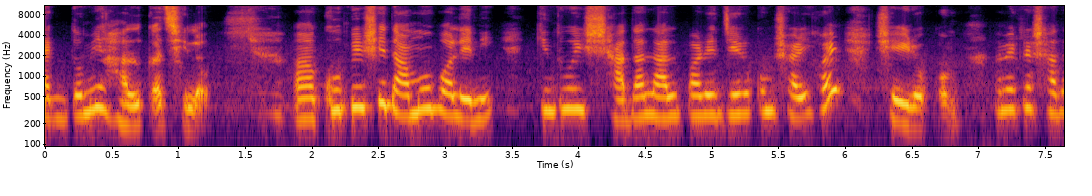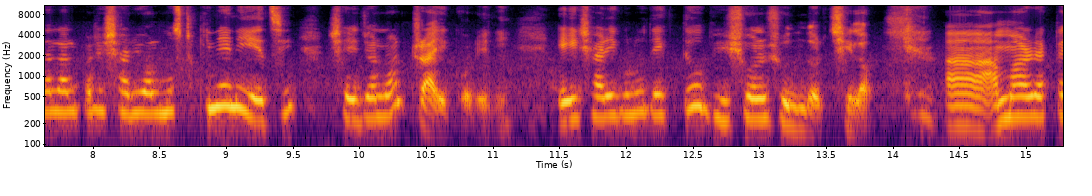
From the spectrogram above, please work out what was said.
একদমই হালকা ছিল। খুব বেশি দামও বলেনি কিন্তু ওই সাদা লাল পাড়ের যেরকম শাড়ি হয় সেই রকম আমি একটা সাদা লাল পাড়ের শাড়ি অলমোস্ট কিনে নিয়েছি, সেই জন্য ট্রাই করিনি। এই শাড়িগুলো দেখতেও ভীষণ সুন্দর ছিল। আমার একটা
